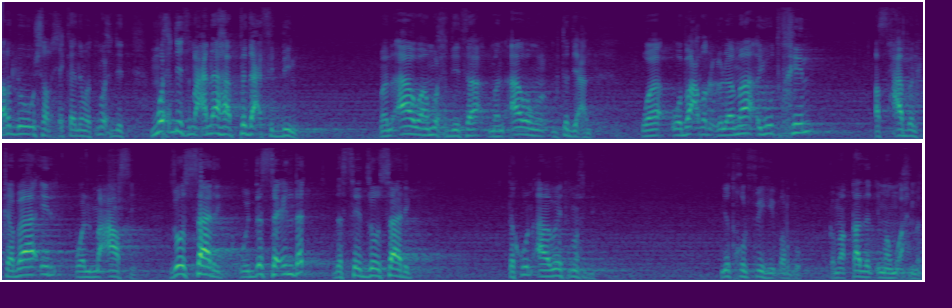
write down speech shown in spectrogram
أرجو شرح كلمة محدث. محدث معناها ابتدع في الدين. من آوى محدثا من آوى مبتدعا. وبعض العلماء يدخل أصحاب الكبائر والمعاصي. زول سارق ويدس عندك؟ دسيت زول سارق. تكون آويت محدث. يدخل فيه برضو كما قال الإمام أحمد.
